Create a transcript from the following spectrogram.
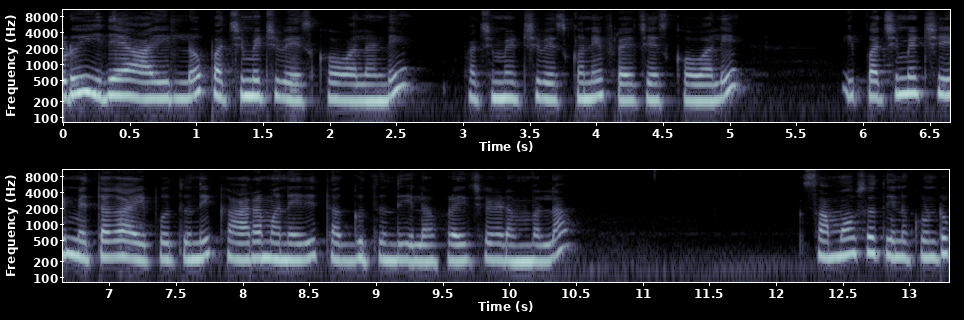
ఇప్పుడు ఇదే ఆయిల్లో పచ్చిమిర్చి వేసుకోవాలండి. పచ్చిమిర్చి వేసుకొని ఫ్రై చేసుకోవాలి. ఈ పచ్చిమిర్చి మెత్తగా అయిపోతుంది. కారం అనేది తగ్గుతుంది ఇలా ఫ్రై చేయడం వల్ల. సమోసా తినుకుంటూ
